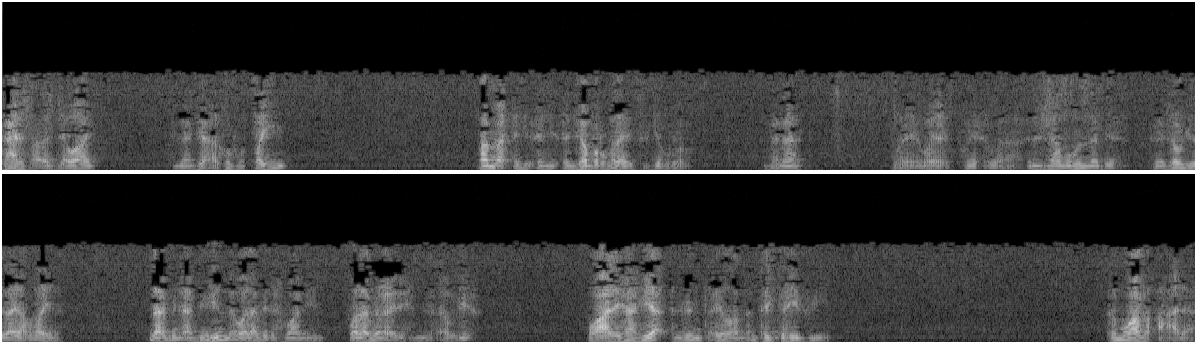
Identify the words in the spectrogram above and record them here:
تحرص على الزواج إذا جاء الكفر الطيب. أما الجبر فلا يجوز جبر البنات والزامهن بزوج لا يرضينه لا من أبيهن ولا من إخوانهن ولا من غيرهم من الأولياء. وعليها هي البنت أيضا أن تجتهد في الموافقة على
